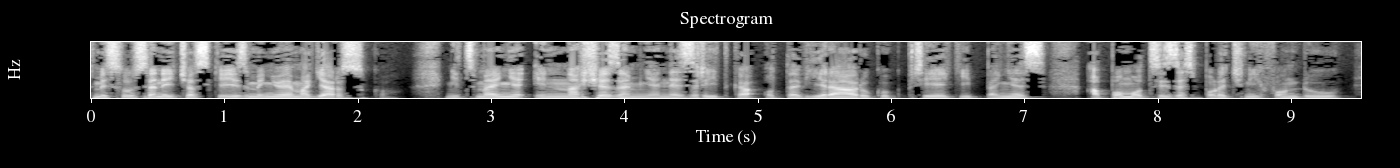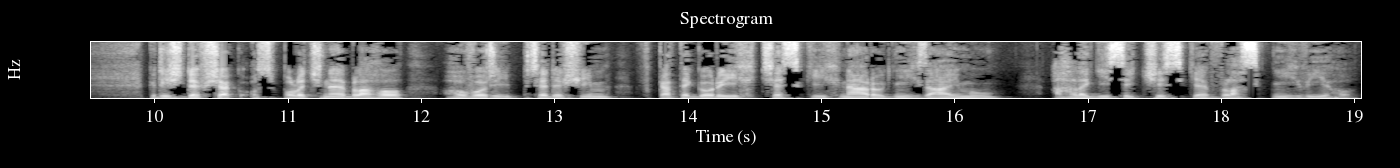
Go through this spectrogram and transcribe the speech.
smyslu se nejčastěji zmiňuje Maďarsko. Nicméně i naše země nezřídka otevírá ruku k přijetí peněz a pomoci ze společných fondů, když jde však o společné blaho, hovoří především v kategoriích českých národních zájmů a hledí si čistě vlastních výhod.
